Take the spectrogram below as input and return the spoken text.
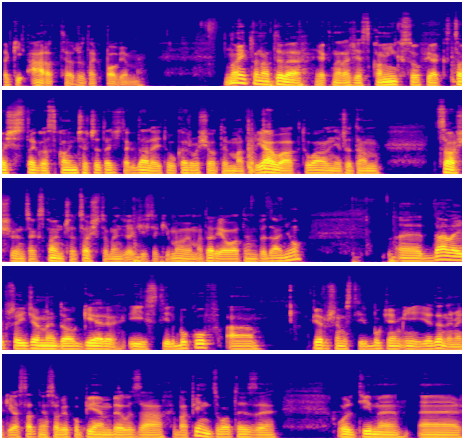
taki art, że tak powiem. No i to na tyle, jak na razie z komiksów. Jak coś z tego skończę czytać i tak dalej, to ukażą się o tym materiały. Aktualnie czytam coś, więc jak skończę coś, to będzie jakiś taki mały materiał o tym wydaniu. E, Dalej przejdziemy do gier i steelbooków, a pierwszym steelbookiem i jedynym, jaki ostatnio sobie kupiłem, był za chyba 5 zł z Ultimy e,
